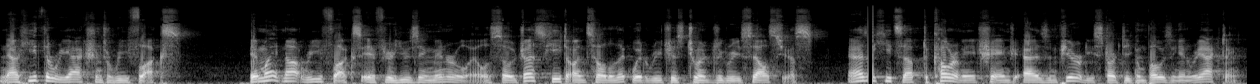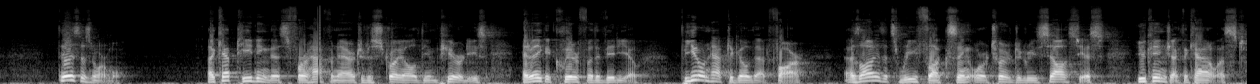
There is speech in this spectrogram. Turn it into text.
Now heat the reaction to reflux. It might not reflux if you're using mineral oil, so just heat until the liquid reaches 200 degrees Celsius. As it heats up, the color may change as impurities start decomposing and reacting. This is normal. I kept heating this for half an hour to destroy all the impurities and make it clear for the video, but you don't have to go that far. As long as it's refluxing or 200 degrees Celsius, you can inject the catalyst.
